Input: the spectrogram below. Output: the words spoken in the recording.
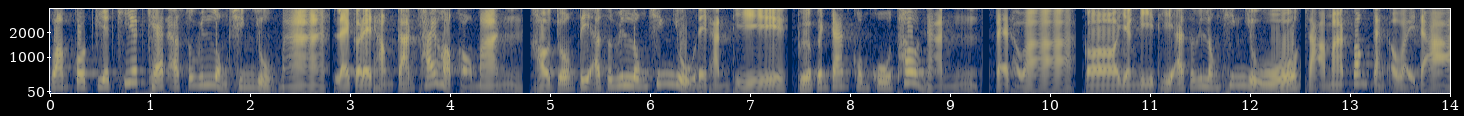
ความโกรธเกลียดเครียดแค้นอัศวินหลงชิงอยู่มา และก็ได้ทำการใช้หอกของมัน เข้าโจมตีอัศวินหลงชิงอยู่ในทันที เพื่อเป็นการข่มขู่เท่านั้น แต่ทว่าก็ยังดีที่อัศวินหลงชิงอยู่ สามารถป้องกันเอาไว้ได้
